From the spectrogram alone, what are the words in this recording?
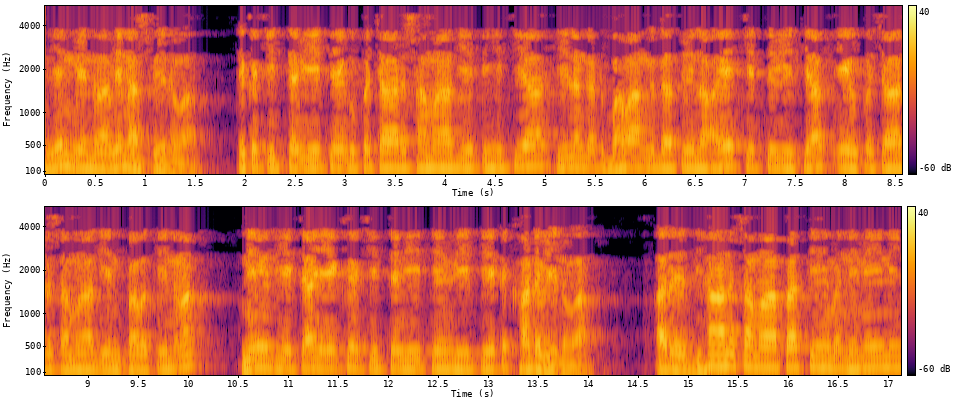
වෙන වෙනවා වෙනස් වෙනවා. එක චිත්ත වීතියක උපචාර සමාධියේ පිහිටියා ඊළඟට භවංගගත වෙලා අය චිත්ත වීතියක් ඒ උපචාර සමාධියෙන් පවතිනවා. මේ විදිහට ඒක චිත්ත වීතියෙන් වීතියට කඩ වෙනවා. අර ධ්‍යාන සමාපත්තිය එහෙම නෙමෙයිනේ.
